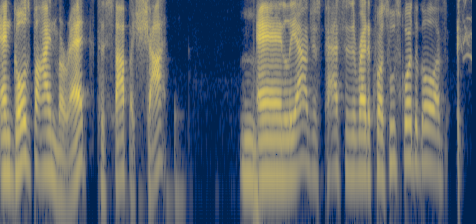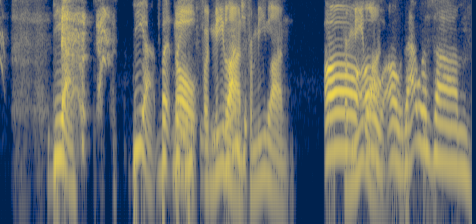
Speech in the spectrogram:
and goes behind Meret to stop a shot. Mm. And Leao just passes it right across. Who scored the goal? I've, Dia. Dia. But, but no, he- for Milan. For Milan. Oh, Milan. oh, oh, that was um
